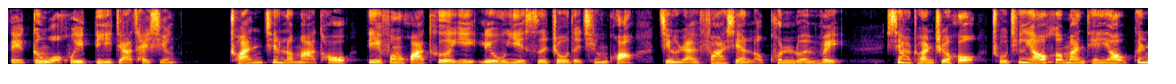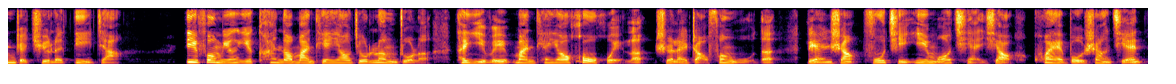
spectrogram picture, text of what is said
得跟我回帝家才行。船进了码头，帝凤华特意留意四周的情况，竟然发现了昆仑卫。下船之后，楚清瑶和漫天妖跟着去了帝家。帝凤鸣一看到漫天妖就愣住了，他以为漫天妖后悔了，是来找凤舞的，脸上浮起一抹浅笑，快步上前：“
